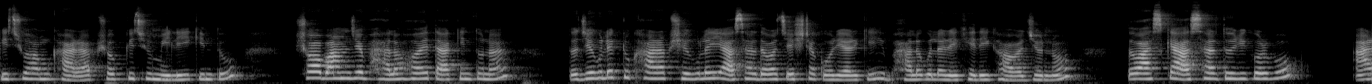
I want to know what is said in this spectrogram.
কিছু আম খারাপ সব কিছু মিলিয়ে কিন্তু সব আম যে ভালো হয় তা কিন্তু না। তো যেগুলো একটু খারাপ, সেগুলোই আসার দেওয়ার চেষ্টা করি আর কি, ভালোগুলো রেখে দিই খাওয়ার জন্য। তো আজকে আচার তৈরি করব। আর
